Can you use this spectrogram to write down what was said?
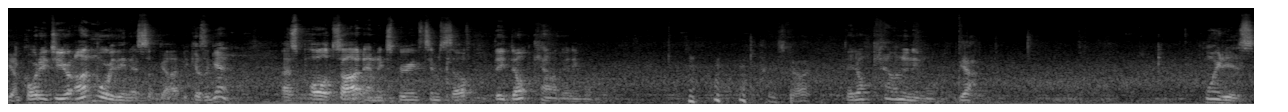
Yeah. according to your unworthiness of God. Because again, as Paul taught and experienced himself, they don't count anymore. Praise God. They don't count anymore. Yeah. Point is,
